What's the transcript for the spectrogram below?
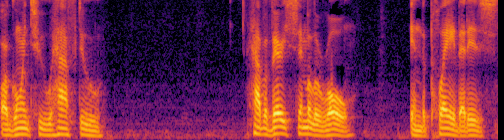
are going to have to have a very similar role in the play that is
